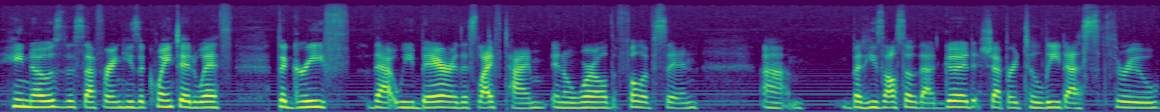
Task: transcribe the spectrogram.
he knows the suffering, he's acquainted with the grief that we bear this lifetime in a world full of sin. Um, but he's also that good shepherd to lead us through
